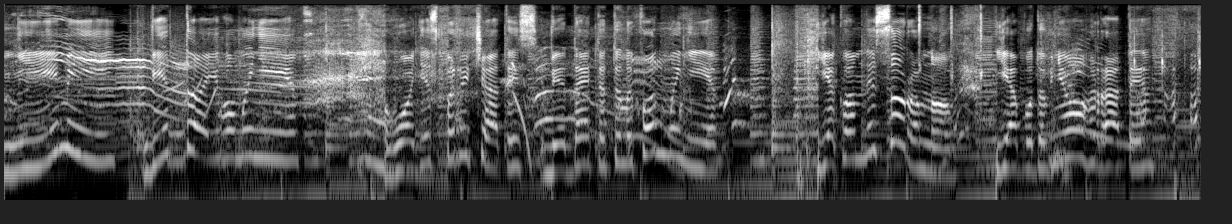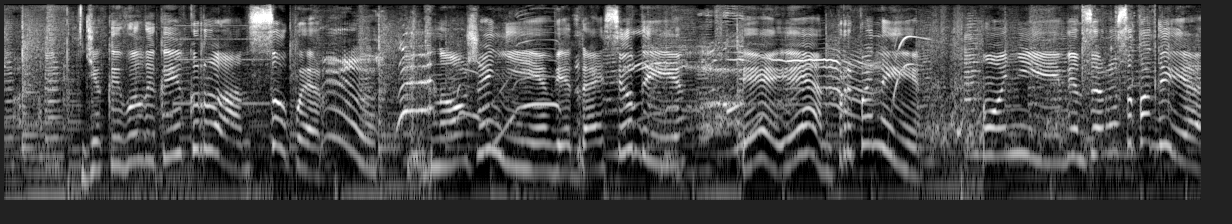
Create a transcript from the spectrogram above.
Ні, мій. Віддай його мені. Годі сперечатись. Віддайте телефон мені. Як вам не соромно, я буду в нього грати. Який великий екран! Супер! Ну вже ні, віддай сюди. Ей, Ен, припини! О, ні, він зараз упаде.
